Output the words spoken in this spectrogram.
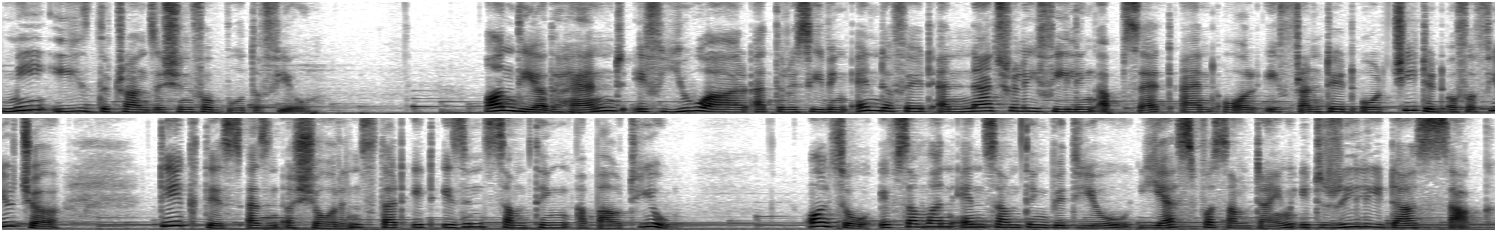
may ease the transition for both of you. On the other hand, if you are at the receiving end of it and naturally feeling upset and or affronted or cheated of a future, take this as an assurance that it isn't something about you. Also, if someone ends something with you, yes, for some time, it really does suck.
